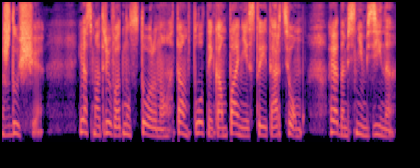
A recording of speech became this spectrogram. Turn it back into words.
ждущее. Я смотрю в одну сторону. Там в плотной компании стоит Артем. Рядом с ним Зина.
